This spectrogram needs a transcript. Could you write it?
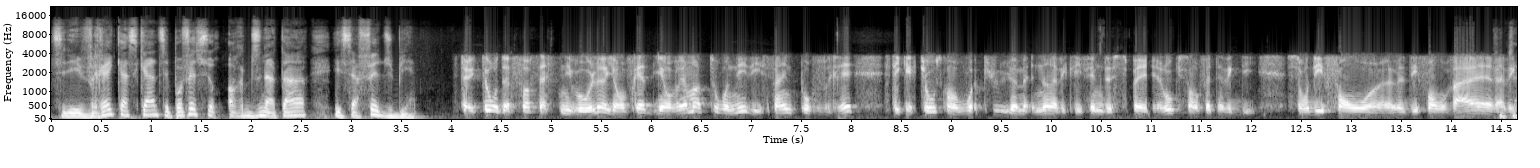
c'est des vraies cascades, c'est pas fait sur ordinateur et ça fait du bien c'est un tour de force à ce niveau-là. Ils ont, ils ont vraiment tourné des scènes pour vrai. C'est quelque chose qu'on voit plus là, maintenant avec les films de super-héros qui sont faits avec des sur des fonds euh, des fonds verts avec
